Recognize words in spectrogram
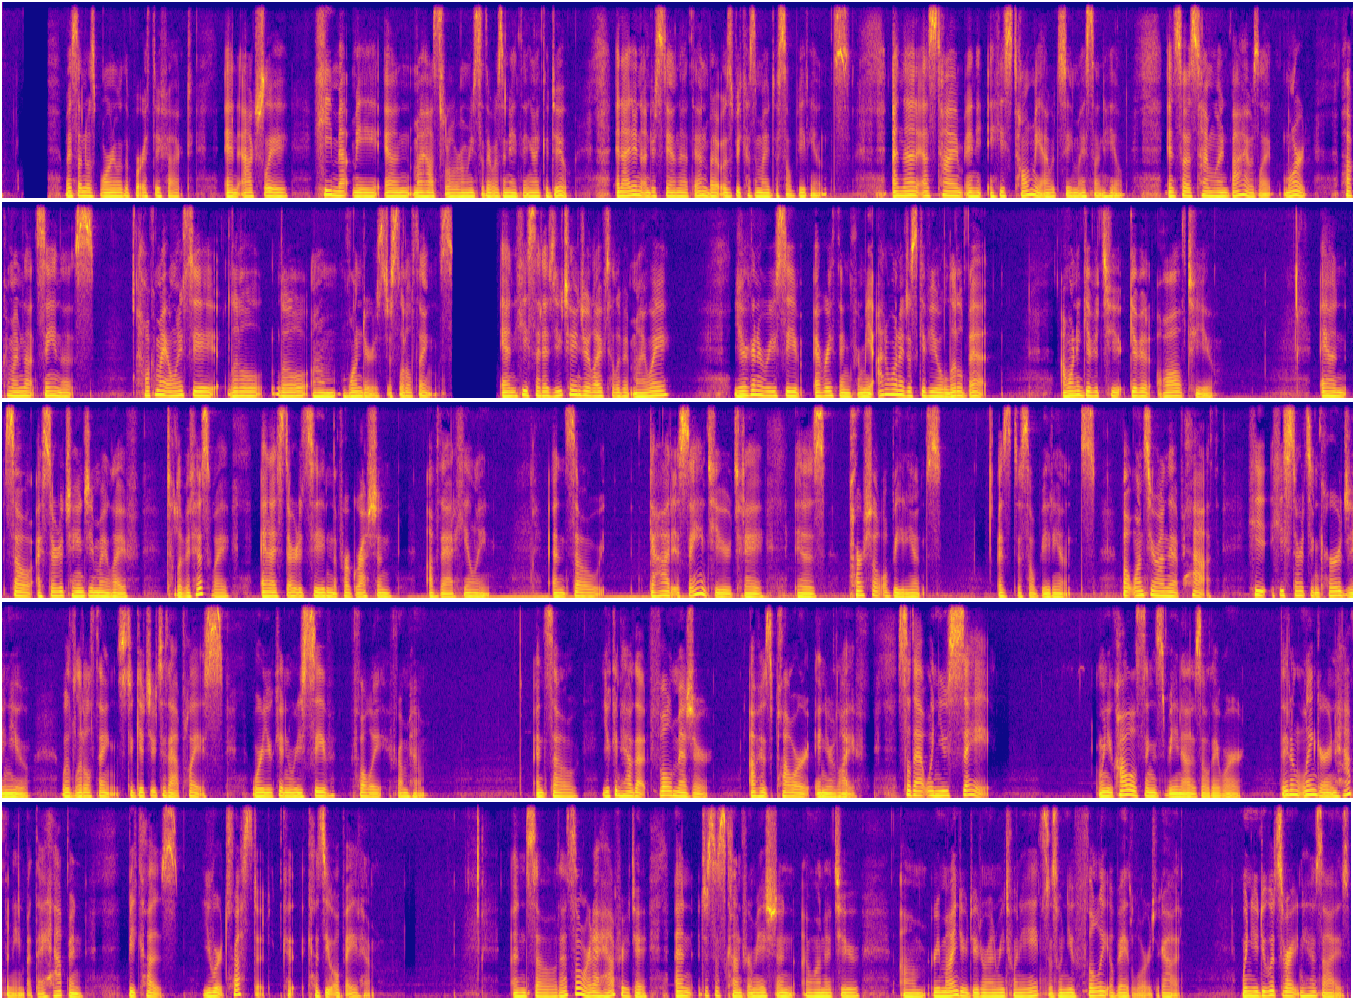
My son was born with a birth defect, and actually, he met me in my hospital room. He said there wasn't anything I could do. And I didn't understand that then, but it was because of my disobedience. And then, as time, and he's told me I would see my son healed. And so, as time went by, I was like, Lord, how come I'm not seeing this? How come I only see little, little um, wonders, just little things? And he said, as you change your life to live it my way, you're going to receive everything from me. I don't want to just give you a little bit. I want to give it to you, give it all to you. And so I started changing my life to live it his way. And I started seeing the progression of that healing. And so God is saying to you today is partial obedience is disobedience. But once you're on that path, he, he starts encouraging you with little things to get you to that place where you can receive fully from Him. And so you can have that full measure of His power in your life. So that when you say, when you call those things to be not as though they were, they don't linger in happening, but they happen because you were trusted, because you obeyed him. And so that's the word I have for you today. And just as confirmation, I wanted to um, remind you Deuteronomy 28 says, When you fully obey the Lord your God, when you do what's right in his eyes,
